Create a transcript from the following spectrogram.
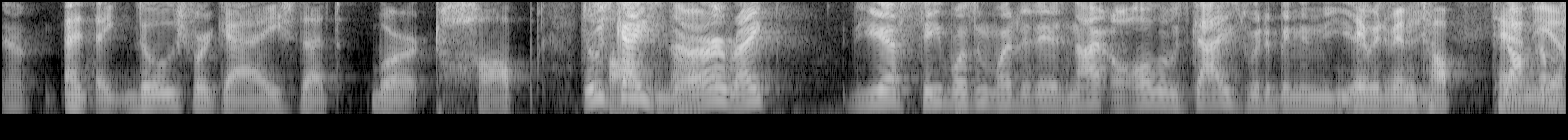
yeah. And like those were guys that were top. Those top guys notch. there, right? The UFC wasn't what it is now. All those guys would have been in the UFC. They would have been top 10 Joachim.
